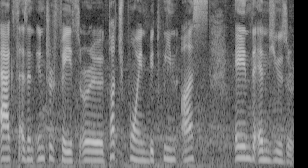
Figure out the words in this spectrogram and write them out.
acts as an interface or a touch point between us and the end user.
